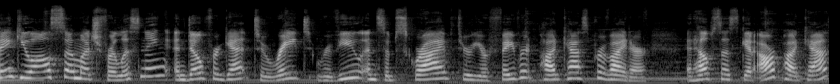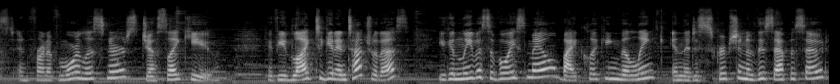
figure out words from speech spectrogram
Thank you all so much for listening, and don't forget to rate, review, and subscribe through your favorite podcast provider. It helps us get our podcast in front of more listeners just like you. If you'd like to get in touch with us, you can leave us a voicemail by clicking the link in the description of this episode,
